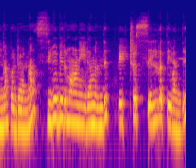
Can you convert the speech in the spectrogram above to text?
என்ன பண்ணுறாருன்னா சிவபெருமானிடம் வந்து பெற்ற செல்வத்தை வந்து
